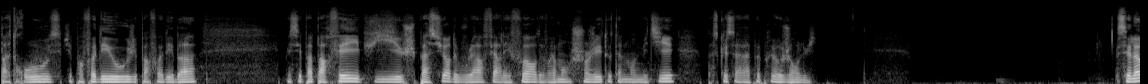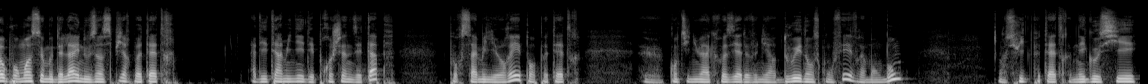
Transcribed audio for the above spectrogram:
pas trop, j'ai parfois des hauts, j'ai parfois des bas, mais c'est pas parfait. Et puis, je suis pas sûr de vouloir faire l'effort de vraiment changer totalement de métier parce que ça va à peu près aujourd'hui. C'est là où pour moi ce modèle-là, il nous inspire peut-être à déterminer des prochaines étapes pour s'améliorer, pour peut-être euh, continuer à creuser, à devenir doué dans ce qu'on fait, vraiment bon. Ensuite, peut-être négocier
